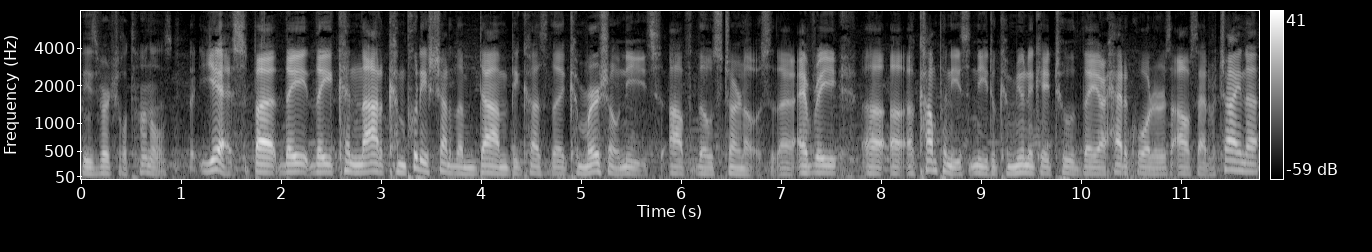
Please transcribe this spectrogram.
these virtual tunnels. Yes, but they, they cannot completely shut them down because the commercial needs of those tunnels. Uh, every uh, uh, uh companies need to communicate to their headquarters outside of China.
